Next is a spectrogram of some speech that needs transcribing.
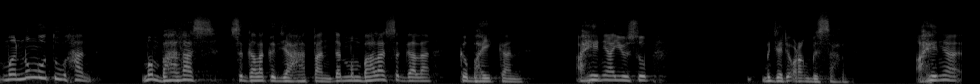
menunggu Tuhan membalas segala kejahatan dan membalas segala kebaikan. Akhirnya Yusuf menjadi orang besar. Akhirnya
